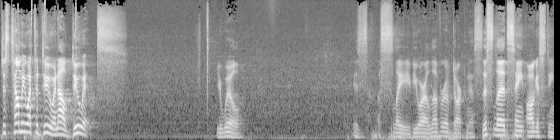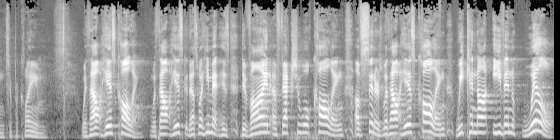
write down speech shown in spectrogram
Just tell me what to do and I'll do it. Your will is a slave. You are a lover of darkness. This led St. Augustine to proclaim without his calling, without his, that's what he meant, his divine, effectual calling of sinners, without his calling, we cannot even will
